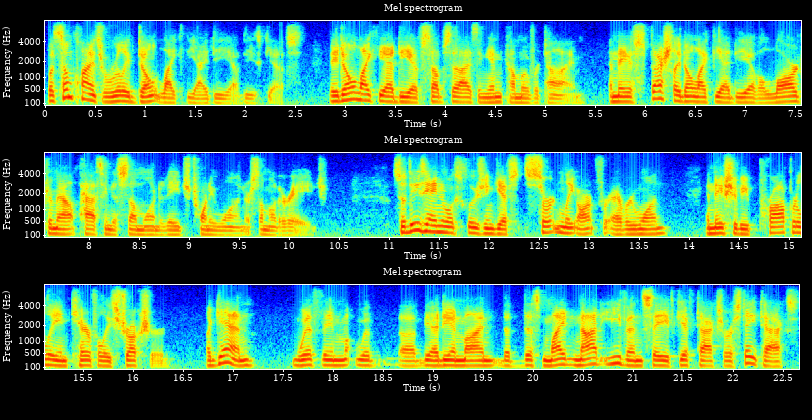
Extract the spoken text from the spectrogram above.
But some clients really don't like the idea of these gifts. They don't like the idea of subsidizing income over time. And they especially don't like the idea of a large amount passing to someone at age 21 or some other age. So these annual exclusion gifts certainly aren't for everyone, and they should be properly and carefully structured. Again, with, in, with uh, the idea in mind that this might not even save gift tax or estate tax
